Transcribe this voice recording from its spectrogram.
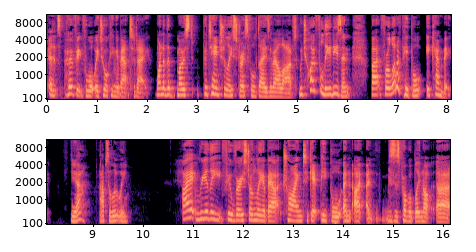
And it's perfect for what we're talking about today. One of the most potentially stressful days of our lives, which hopefully it isn't, but for a lot of people, it can be. Yeah, absolutely. I really feel very strongly about trying to get people, and I, I this is probably not uh,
